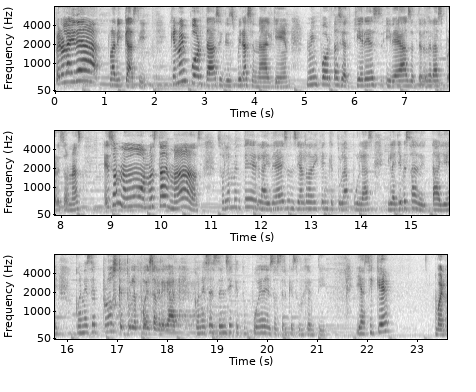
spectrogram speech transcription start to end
Pero la idea radica así, que no importa si te inspiras en alguien, no importa si adquieres ideas de terceras personas, eso no, no está de más. Solamente la idea esencial radica en que tú la pulas y la lleves a detalle con ese plus que tú le puedes agregar, con esa esencia que tú puedes hacer que surja en ti. Y así que bueno,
